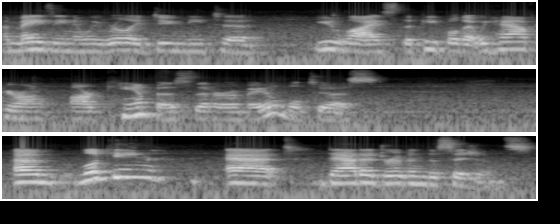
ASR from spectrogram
amazing. And we really do need to utilize the people that we have here on our campus that are available to us. Um, looking at data driven decisions.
